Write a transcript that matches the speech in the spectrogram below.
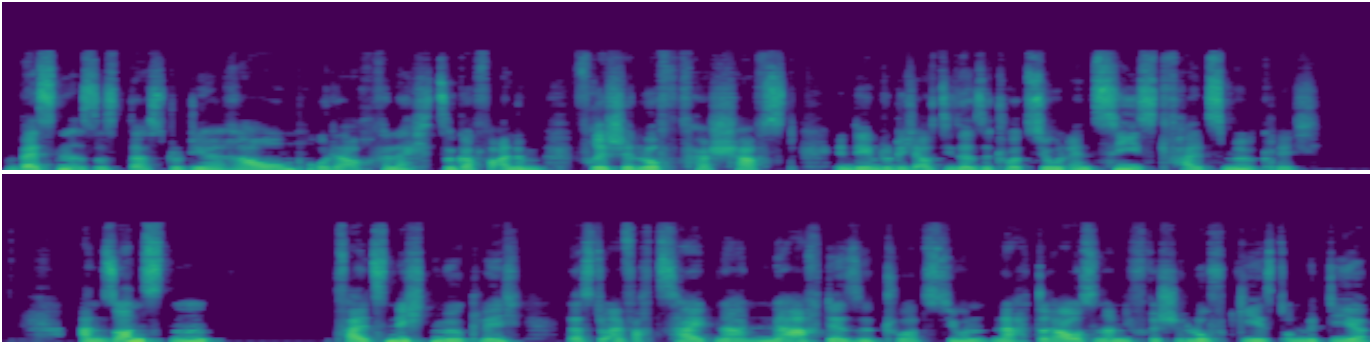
Am besten ist es, dass du dir Raum oder auch vielleicht sogar vor allem frische Luft verschaffst, indem du dich aus dieser Situation entziehst, falls möglich. Ansonsten, falls nicht möglich, dass du einfach zeitnah nach der Situation nach draußen an die frische Luft gehst und mit dir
